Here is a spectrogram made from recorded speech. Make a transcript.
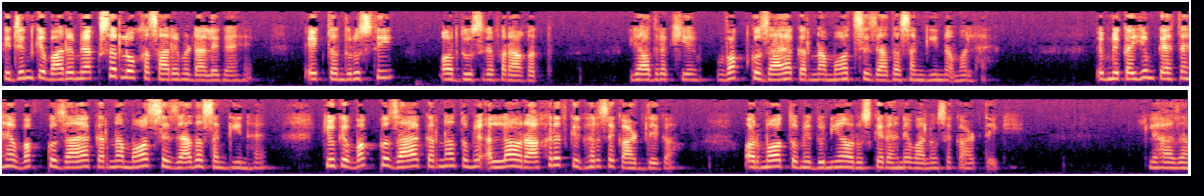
کہ جن کے بارے میں اکثر لوگ خسارے میں ڈالے گئے ہیں۔ ایک تندرستی اور دوسرے فراغت۔ یاد رکھیے، وقت کو ضائع کرنا موت سے زیادہ سنگین عمل ہے۔ ابن کئیم کہتے ہیں، وقت کو ضائع کرنا موت سے زیادہ سنگین ہے، کیونکہ وقت کو ضائع کرنا تمہیں اللہ اور آخرت کے گھر سے کاٹ دے گا، اور موت تمہیں دنیا اور اس کے رہنے والوں سے کاٹ دے گی۔ لہذا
